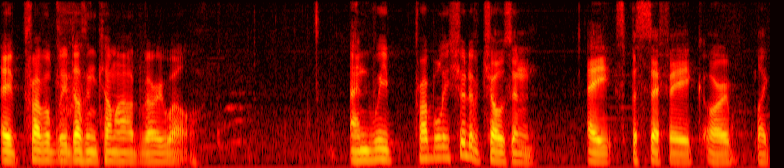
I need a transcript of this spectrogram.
it probably doesn't come out very well. And we probably should have chosen a specific or like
